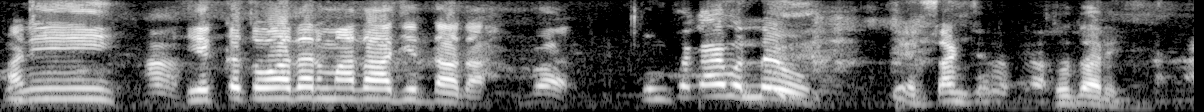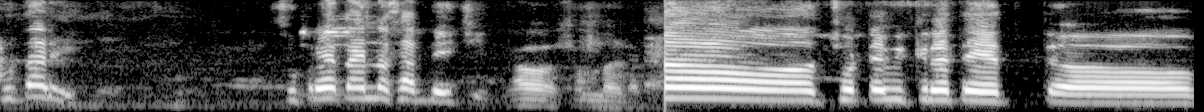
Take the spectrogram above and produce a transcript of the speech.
आणि हा. एकच वादन माझा अजित दादा. बर. तुमचं काय म्हणणं आहे हो? तुतारी. तुतारी. सुप्रियाताईंना साथ द्यायची. हो शंभर टक्के. अं, छोटे विक्रेते आहेत अं,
